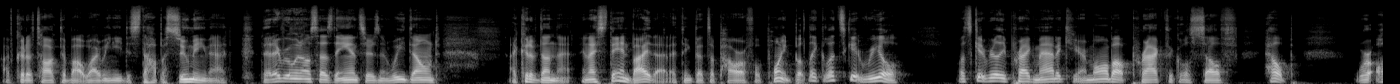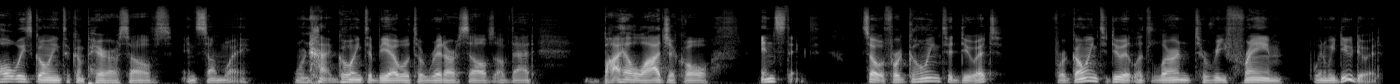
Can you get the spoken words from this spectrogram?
I could have talked about why we need to stop assuming that that everyone else has the answers and we don't. I could have done that. And I stand by that. I think that's a powerful point. But like let's get real Let's get really pragmatic here. I'm all about practical self help. We're always going to compare ourselves in some way. We're not going to be able to rid ourselves of that biological instinct. So if we're going to do it, if we're going to do it, let's learn to reframe when we do do it.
